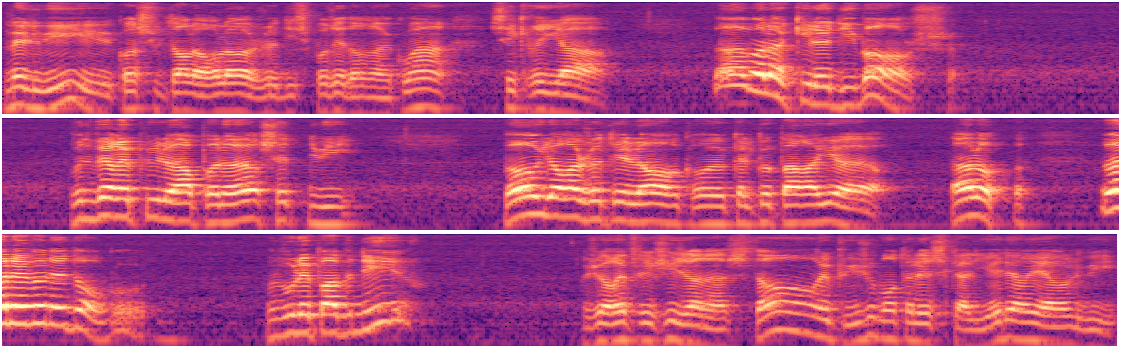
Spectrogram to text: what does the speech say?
Mais lui, consultant l'horloge disposée dans un coin, s'écria Ah, voilà qu'il est dimanche. Vous ne verrez plus le harponneur cette nuit. Bon, il aura jeté l'ancre quelque part ailleurs. Allons, venez, venez donc. Vous ne voulez pas venir? Je réfléchis un instant, et puis je montai l'escalier derrière lui.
